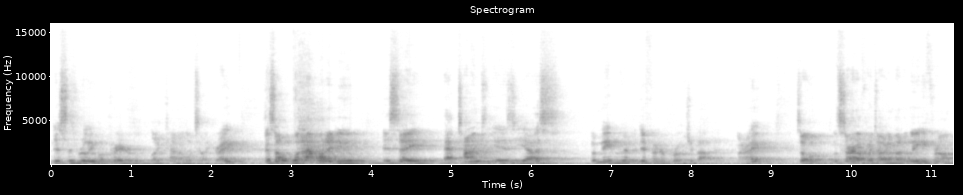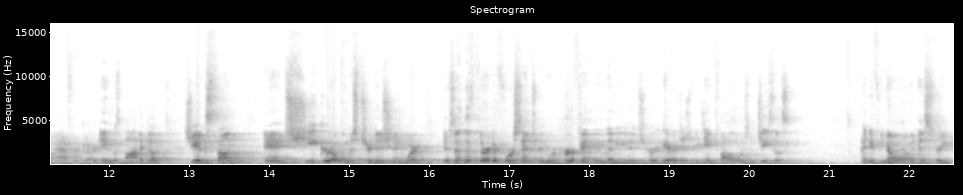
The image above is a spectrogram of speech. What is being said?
this is really what prayer like kind of looks like, right? And so what I want to do is say, at times it is yes, but maybe we have a different approach about it, all right? So let's start off by talking about a lady from Africa. Her name was Monica. She had a son, and she grew up in this tradition where it was in the third and fourth century where her family lineage, her heritage became followers of Jesus. And if you know Roman history,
